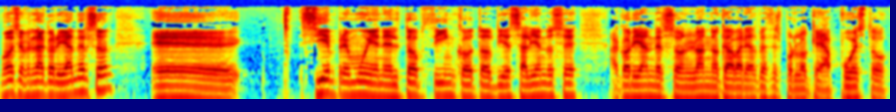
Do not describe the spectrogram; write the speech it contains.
Bueno, se enfrenta a Corey Anderson. eh, siempre muy en el top 5, top 10 saliéndose. A Corey Anderson lo han noqueado varias veces por lo que ha puesto.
